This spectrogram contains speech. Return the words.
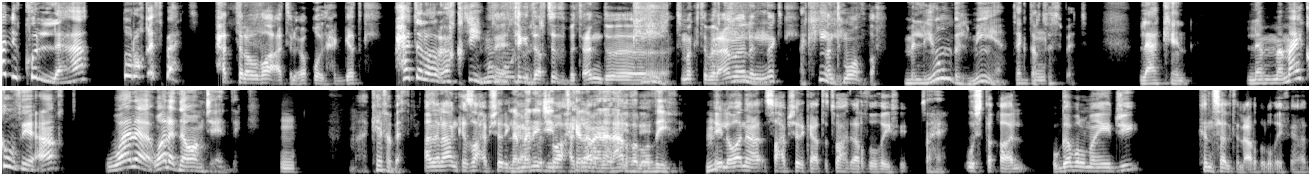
هذه كلها طرق إثبات. حتى لو ضاعت العقود حقتك حتى لو العقدين مو إيه، موجود. تقدر تثبت عند آه، أكيد. مكتب العمل أكيد. إنك أكيد أنت موظف مليون بالمية تقدر م. تثبت لكن لما ما يكون في عقد ولا ولا داومت عندك م. كيف بثبت؟ أنا الآن كصاحب شركة لما نجي نتكلم عن العرض وظيفي. الوظيفي? اي لو أنا صاحب شركة أعطيت واحد عرض وظيفي صحيح واستقال وقبل ما يجي كنسلت العرض الوظيفي هذا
